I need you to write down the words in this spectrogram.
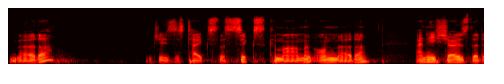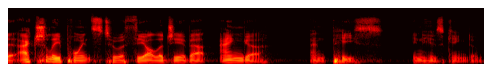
murder. Jesus takes the sixth commandment on murder and he shows that it actually points to a theology about anger and peace in his kingdom.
